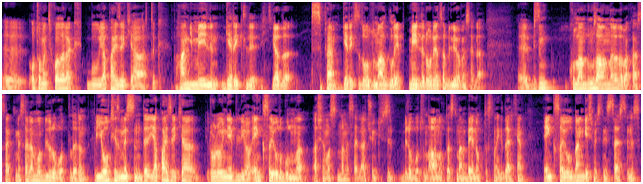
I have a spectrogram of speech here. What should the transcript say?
Ee, otomatik olarak bu yapay zeka artık hangi mailin gerekli ya da spam gereksiz olduğunu algılayıp mailleri oraya atabiliyor mesela. Ee, bizim kullandığımız alanlara da bakarsak mesela mobil robotların bir yol çizmesinde yapay zeka rol oynayabiliyor. En kısa yolu bulma aşamasında mesela. Çünkü siz bir robotun A noktasından B noktasına giderken en kısa yoldan geçmesini istersiniz.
